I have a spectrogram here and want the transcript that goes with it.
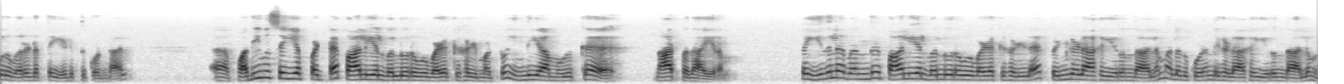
ஒரு வருடத்தை எடுத்துக்கொண்டால் பதிவு செய்யப்பட்ட பாலியல் வல்லுறவு வழக்குகள் மட்டும் இந்தியா முழுக்க நாற்பதாயிரம். இப்போ இதில் வந்து பாலியல் வல்லுறவு வழக்குகளில் பெண்களாக இருந்தாலும் அல்லது குழந்தைகளாக இருந்தாலும்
